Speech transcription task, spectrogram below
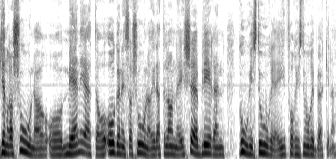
generasjoner og menigheter og organisasjoner i dette landet, ikke blir en god historie for historiebøkene.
